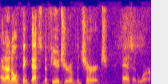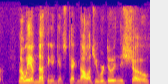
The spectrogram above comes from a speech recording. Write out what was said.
and I don't think that's the future of the church, as it were. Now we have nothing against technology. We're doing this show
